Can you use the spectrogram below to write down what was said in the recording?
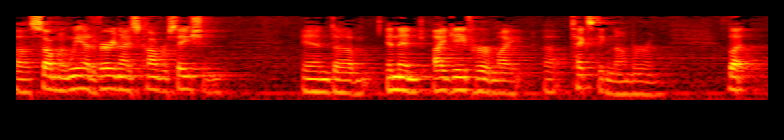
Uh, someone, we had a very nice conversation. And, um, and then I gave her my uh, texting number. And, but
